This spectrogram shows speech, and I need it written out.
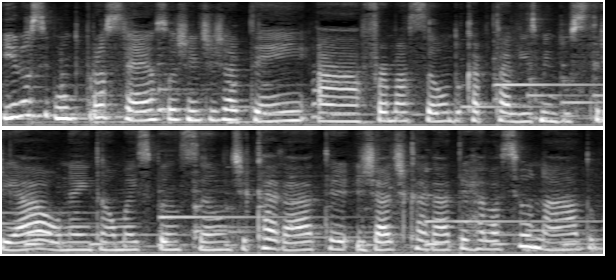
E no segundo processo, a gente já tem a formação do capitalismo industrial, né? então uma expansão de caráter, já de caráter relacionado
